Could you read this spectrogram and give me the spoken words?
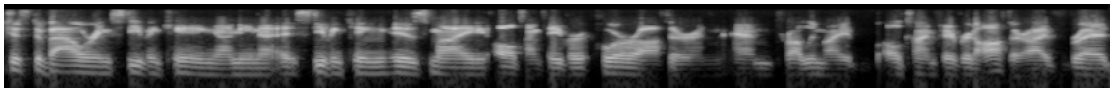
just devouring Stephen King. I mean, uh, Stephen King is my all-time favorite horror author, and and probably my all-time favorite author. I've read.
